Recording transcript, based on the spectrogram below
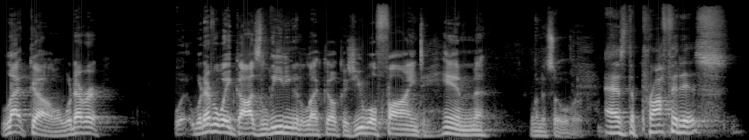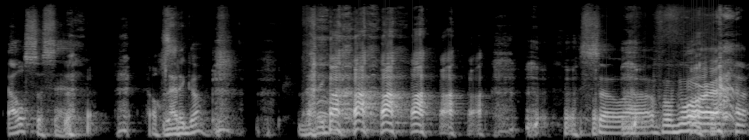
let go, whatever, whatever way God's leading you to let go, because you will find Him when it's over. As the prophetess Elsa said, let it go. Let it go. so uh, for more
